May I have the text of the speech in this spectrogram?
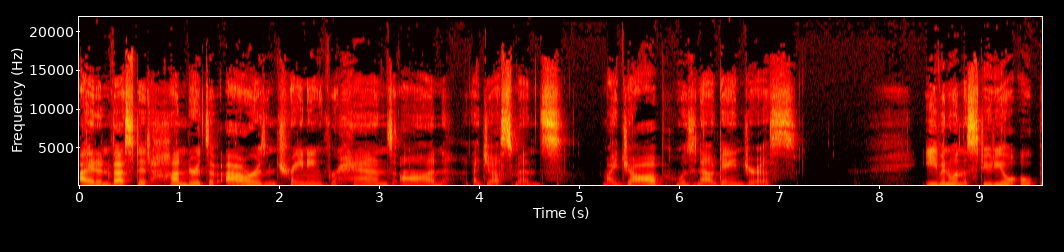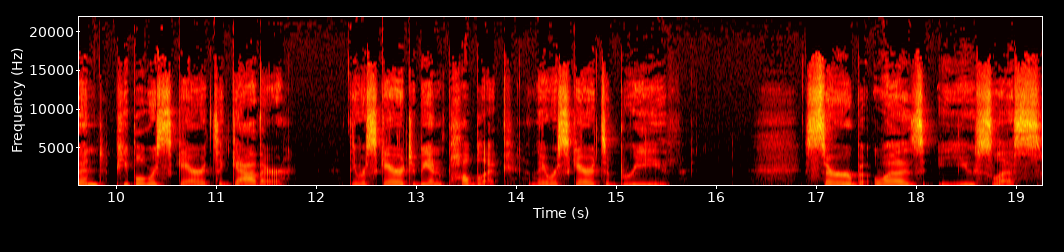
I had invested hundreds of hours in training for hands on adjustments. My job was now dangerous. Even when the studio opened, people were scared to gather. They were scared to be in public. They were scared to breathe. CERB was useless.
